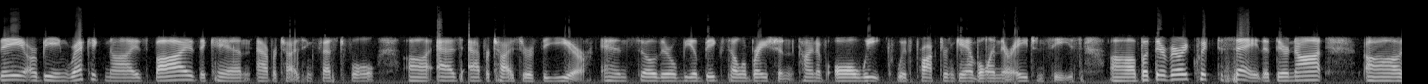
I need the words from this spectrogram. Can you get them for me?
they are being recognized by the Cannes Advertising Festival uh, as Advertiser of the Year. And so there will be a big celebration kind of all week with Procter and Gamble and their agencies. Uh, but they're very quick to say that they're not uh,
